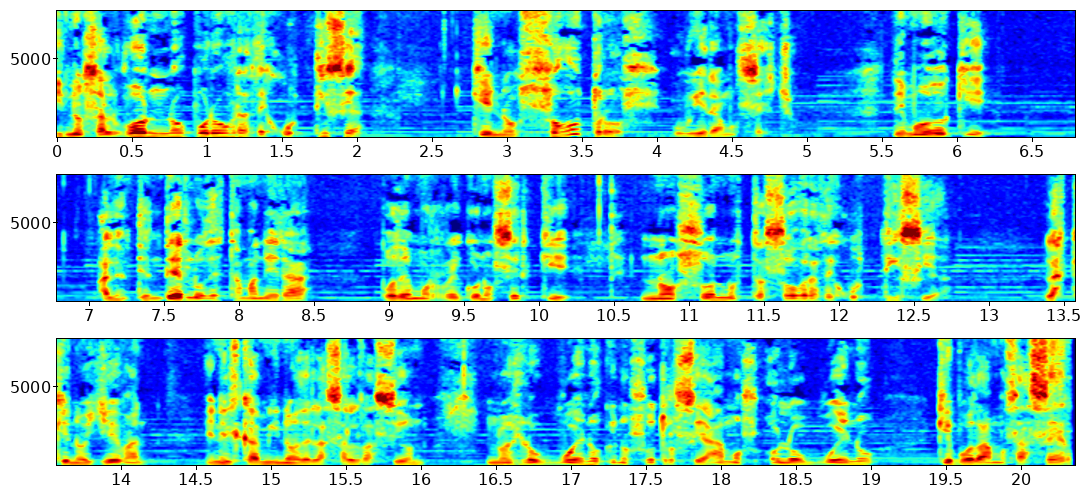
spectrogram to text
y nos salvó no por obras de justicia que nosotros hubiéramos hecho. De modo que al entenderlo de esta manera podemos reconocer que no son nuestras obras de justicia las que nos llevan en el camino de la salvación. No es lo bueno que nosotros seamos o lo bueno que podamos hacer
